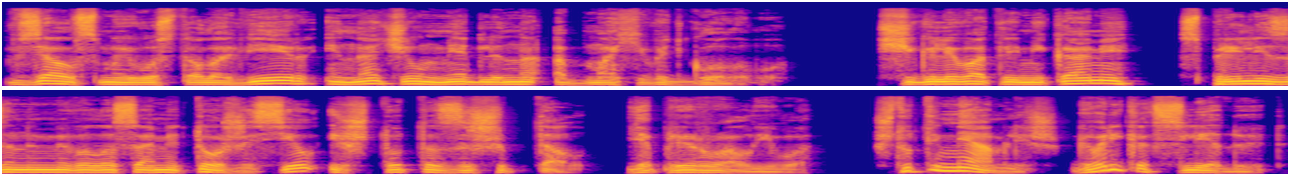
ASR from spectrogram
взял с моего стола веер и начал медленно обмахивать голову. Щеголеватый Миками с прилизанными волосами тоже сел и что-то зашептал. Я прервал его. «Что ты мямлишь? Говори как следует».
